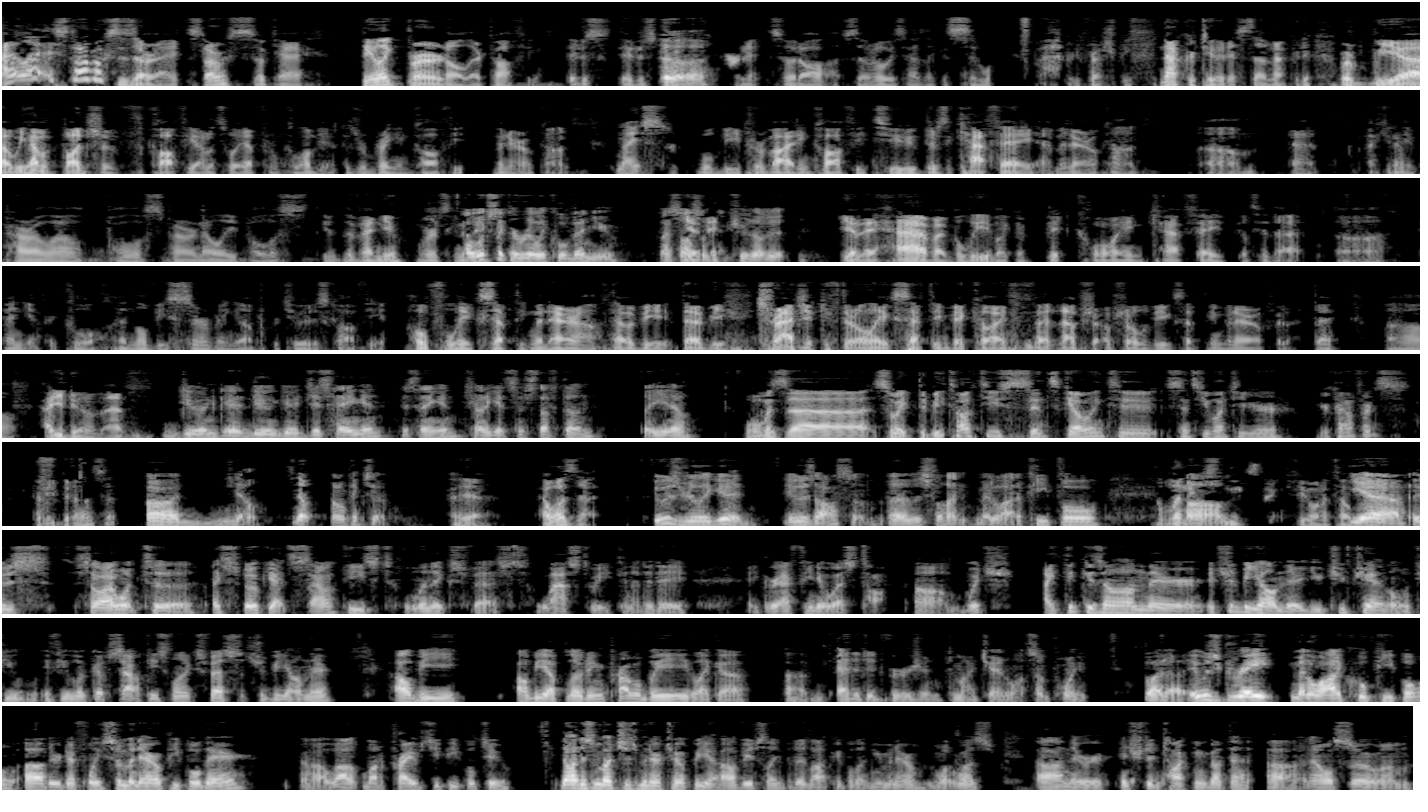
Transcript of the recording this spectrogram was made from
I like Starbucks is all right. Starbucks is okay. They like burn all their coffee. They just they just try to Ugh. burn it, so it all so it always has like a similar pretty fresh beef. Not Gratuitas though. Not Gratuitas. We're, we uh we have a bunch of coffee on its way up from Colombia because we're bringing coffee to MoneroCon. Nice. We'll be providing coffee to. There's a cafe at MoneroCon. Um, at I can't remember Parallel Polis Paranelli Polis the, the venue where it's going to That be. looks like a really cool venue. I saw Yeah, some they- pictures of it. Yeah, they have, I believe, like a Bitcoin cafe built to that uh, venue. Very cool, and they'll be serving up Gratuitas coffee. Hopefully, accepting Monero. That would be that would be tragic if they're only accepting Bitcoin, but I'm sure I'm sure they'll be accepting Monero for that day. Uh, how you doing, man? Doing good, doing good. Just hanging, just hanging, trying to get some stuff done. But you know, When was uh? So wait, did we talk to you since going to since you went to your your conference? Have you been on since? uh, no, no, I don't think so. Oh yeah. How was that? It was really good. It was awesome. Uh, it was fun. Met a lot of people. The Linux, Um, Linux thing, if you want to tell. Yeah, it was. So I went to, I spoke at Southeast Linux Fest last week, and I did a a Graphene OS talk, um, which I think is on their. It should be on their YouTube channel. If you if you look up Southeast Linux Fest, it should be on there. I'll be I'll be uploading probably like a, a edited version to my channel at some point. But uh, it was great. Met a lot of cool people. Uh, there were definitely some Monero people there. Uh, a lot a lot of privacy people too. Not as much as Monerotopia, obviously, but a lot of people that knew Monero and what it was uh, and they were interested in talking about that. Uh, and I also, um,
